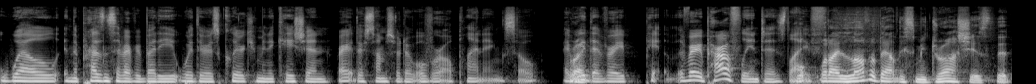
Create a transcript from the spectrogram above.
well in the presence of everybody where there's clear communication, right? There's some sort of overall planning. So I right. read that very, very powerfully into his life. What, what I love about this midrash is that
